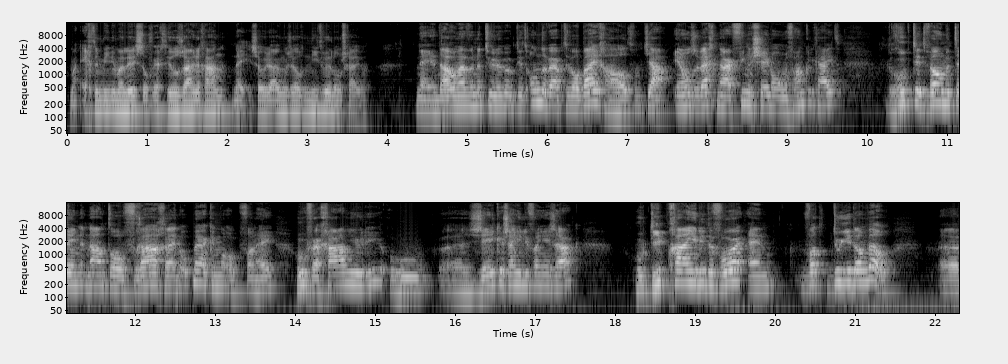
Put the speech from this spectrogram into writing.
Maar echt een minimalist of echt heel zuinig aan, nee, zo zou ik mezelf niet willen omschrijven. Nee, en daarom hebben we natuurlijk ook dit onderwerp er wel bij gehaald. Want ja, in onze weg naar financiële onafhankelijkheid roept dit wel meteen een aantal vragen en opmerkingen op. Van hey, hoe ver gaan jullie? Hoe eh, zeker zijn jullie van je zaak? Hoe diep gaan jullie ervoor? En wat doe je dan wel? Eh,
